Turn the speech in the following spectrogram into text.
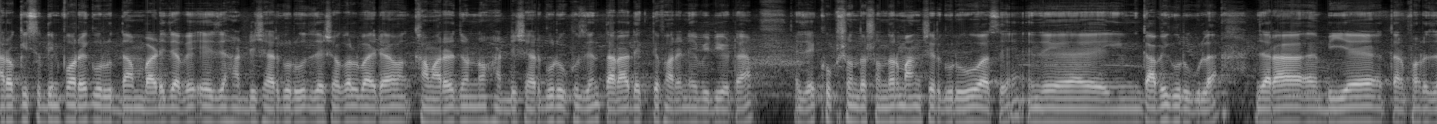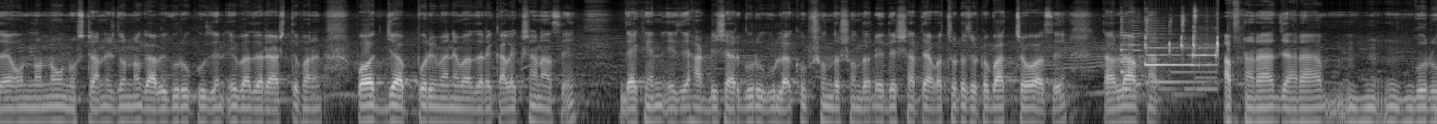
আরও কিছুদিন পরে গরুর দাম বাড়ে যাবে। এই যে হাড্ডি সার গরু, যে সকল বাইরা খামারের জন্য হাড্ডি সার গরু খুঁজেন, তারা দেখতে পারেন এই ভিডিওটা। এই যে খুব সুন্দর সুন্দর মাংসের গরুও আছে যে গাভী গরুগুলা। যারা বিয়ে, তারপরে যায় অন্য অন্য অনুষ্ঠানের জন্য গাভী গরু খুঁজেন, এই বাজারে আসতে পারেন। পর্যাপ্ত পরিমাণে বাজারে কালেকশন আছে। দেখেন এই যে হাড্ডি সার গরুগুলা খুব সুন্দর সুন্দর, এদের সাথে আবার ছোট ছোট বাচ্চাও আছে। তাহলে আপনার আপনারা যারা গরু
